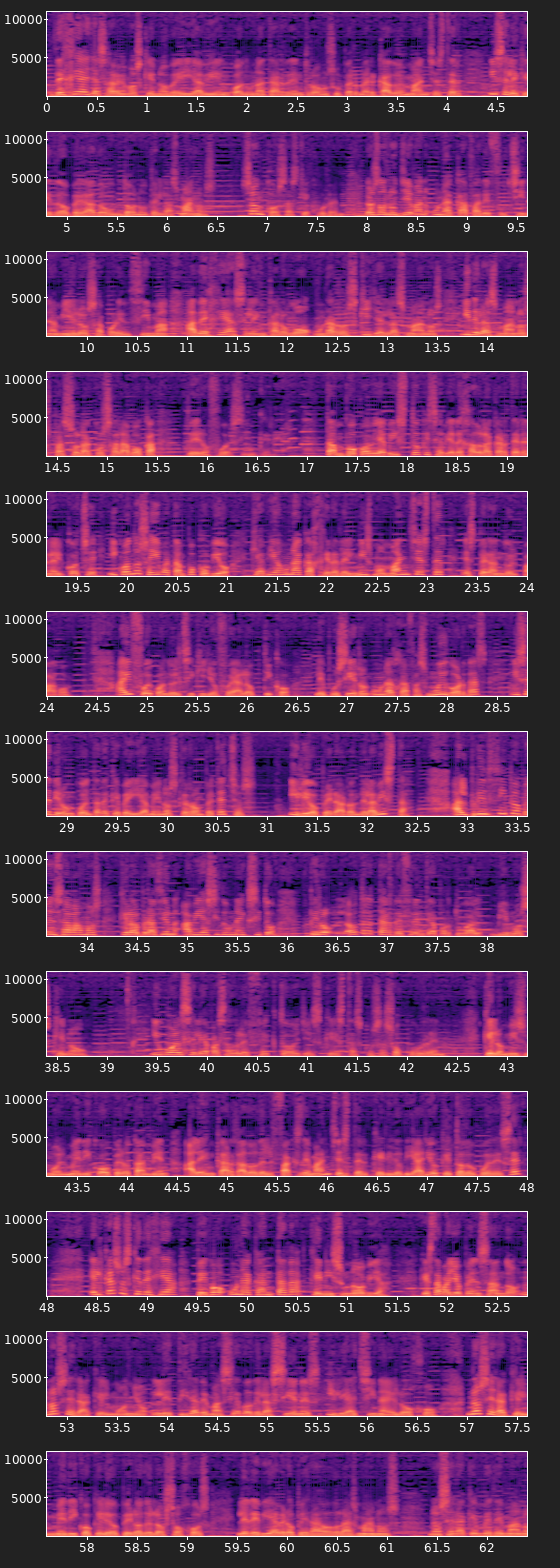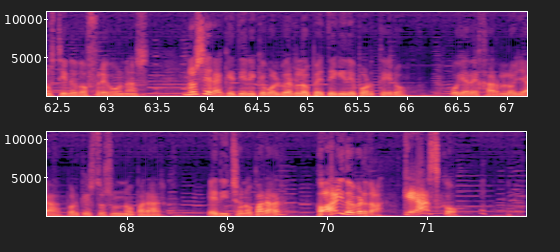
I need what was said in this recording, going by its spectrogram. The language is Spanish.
De Gea ya sabemos que no veía bien cuando una tarde entró a un supermercado en Manchester y se le quedó pegado un donut en las manos. Son cosas que ocurren. Los donuts llevan una capa de fuchina mielosa por encima, a De Gea se le encalomó una rosquilla en las manos y de las manos pasó la cosa a la boca, pero fue sin querer. Tampoco había visto que se había dejado la cartera en el coche y cuando se iba tampoco vio que había una cajera del mismo Manchester esperando el pago. Ahí fue cuando el chiquillo fue al óptico. Le pusieron unas gafas muy gordas y se dieron cuenta de que veía menos que rompetechos. Y le operaron de la vista. Al principio pensábamos que la operación había sido un éxito, pero la otra tarde frente a Portugal vimos que no. Igual se le ha pasado el efecto, oye, es que estas cosas ocurren. Que lo mismo el médico operó también al encargado del fax de Manchester, querido diario, que todo puede ser. El caso es que De Gea pegó una cantada que ni su novia. Que estaba yo pensando, ¿no será que el moño le tira demasiado de las sienes y le achina el ojo? ¿No será que el médico que le operó de los ojos le debía haber operado las manos? ¿No será que en vez de manos tiene dos fregonas? ¿No será que tiene que volverlo petegui de portero? Voy a dejarlo ya porque esto es un no parar. He dicho no parar. ¡Ay, de verdad! ¡Qué asco!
